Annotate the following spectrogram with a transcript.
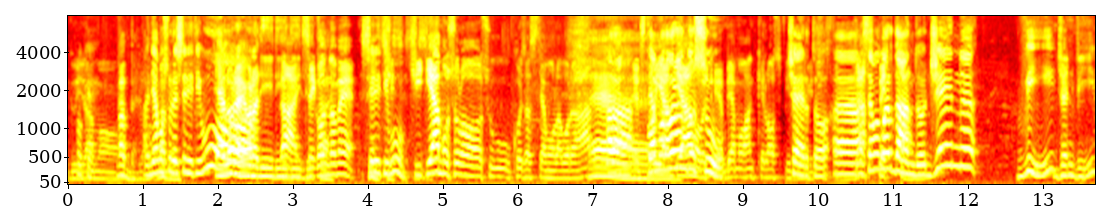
chiudiamo Vabbè. Andiamo Va sulle serie TV E o- allora è ora di... di- dai di- secondo me Serie ci- TV? citiamo solo su cosa stiamo lavorando Eh, Allora, e stiamo lavorando su- abbiamo anche l'ospite che Certo, ci sta eh, già stiamo aspettando. guardando Gen V, Gen V,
